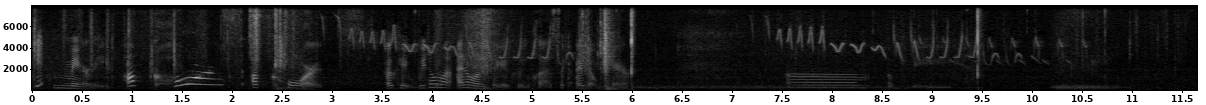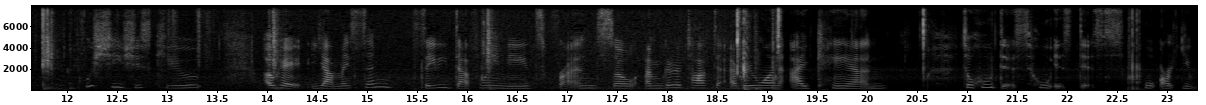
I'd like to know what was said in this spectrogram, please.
Get married. Of course, of course. Okay, we don't want. I don't want to take a cooking class. Like I don't care. Um. Okay. Who's she? She's cute. Okay, yeah, my sim Sadie definitely needs friends, so I'm gonna talk to everyone I can. So who this? Who is this? Who are you?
